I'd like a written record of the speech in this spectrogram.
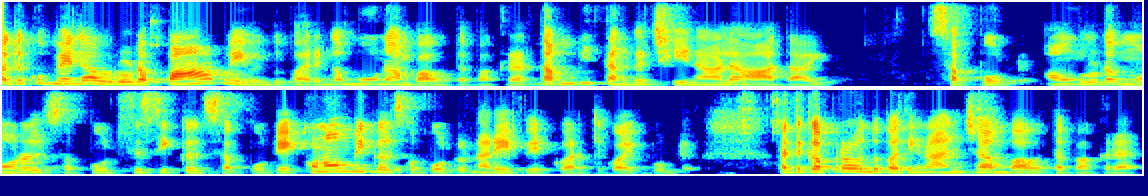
அதுக்கும் மேல அவரோட பார்வை வந்து பாருங்க மூணாம் பாவத்தை பார்க்குறாரு. தம்பி தங்கச்சியினால ஆதாயம் சப்போர்ட் அவங்களோட moral support physical support economical சப்போர்ட்டும் நிறைய பேருக்கு வரதுக்கு வாய்ப்பு உண்டு. அதுக்கப்புறம் வந்து பார்த்தீங்கன்னா அஞ்சாம் பாவத்தை பார்க்குறாரு.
